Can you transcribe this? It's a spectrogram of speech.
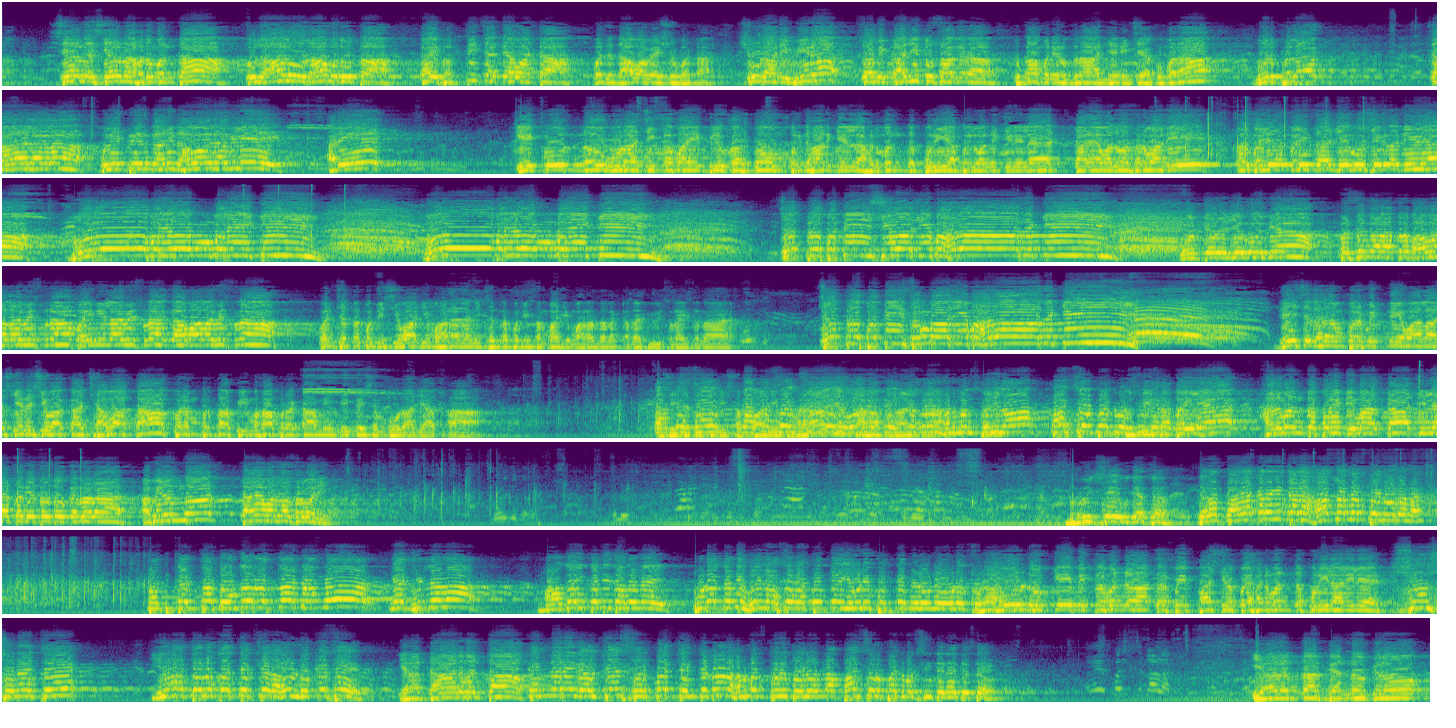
शरण शरण हनुमंता तुझा आलो रामदूता. काही भक्तीच्या त्या वाटा म्हणजे दावाव्या शोभटा. शूर आणि वीर स्वामी काजी तू सागरा तुका म्हणे रुद्रा अंजनीच्या कुमारा. दोन फलक. चालायला लागला. बुलेट ट्रेन गाडी धावायला लागली. अरे एकूण नऊ गुणाची कमाई ब्ल्यू कस्टोम परिधान केलेला हनुमंत पुरी या पैलवाने केलेल्या आहे. टाळ्या वाजवा सर्वांनी. तर बजरंग बलीचा जयघोष एकदा देऊया बोलो बजरंग बली की. बोलो बजरंग बली की. छत्रपती शिवाजी महाराज की. मोठ्याने जगून द्या प्रसंगाला तर भावाला विसरा बहिणीला विसरा गावाला विसरा. पण छत्रपती शिवाजी महाराज आणि छत्रपती संभाजी महाराजांना कदापि विसरायचं नाही. छत्रपती संभाजी महाराज की देश धर्म पर मिटने वाला शेर शिवा का छावा था परम प्रतापी महाप्रकामी एक शंभू राजा था. असे छत्रपती संभाजी महाराज यांचा त्यांच्याकडून हनुमंतपुरीला महाराष्ट्र पाचशे रुपयात बक्षीस कुस्तीचा देण्यात आलं. पहिल्या हनुमंतपुरी दिमाग जिल्ह्याचं नेतृत्व करणारा अभिनंदन टाळ्या वाजवा सर्वांनी. भविष्य उद्याचं. त्याला करा की त्याला हात जोडत पहिलवला ना. पदकांचा डोंगर रचला डोंगर या जिल्ह्याला. मागाई कधी झालं नाही पुढं कधी होईल असं वाटत नाही एवढी पदकं मिळवणं एवढं. राहुल डोके मित्रमंडळातर्फे पाचशे रुपये हनुमंतपुरीला आलेले आहेत. शिवसेनेचे युवा तालुका अध्यक्ष राहुल डोकेचे याला दान म्हणतात कन्नडी देण्यात येत. यानंतर ब्याण्णव किलो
